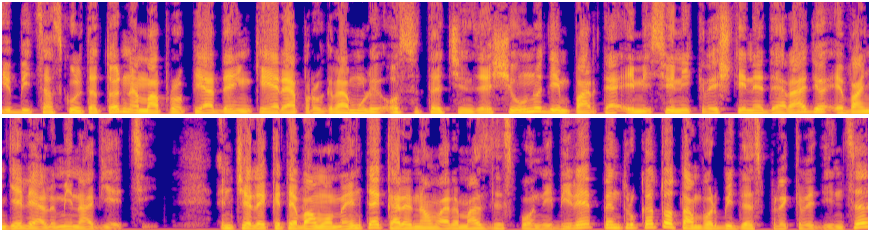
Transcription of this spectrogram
Iubiți ascultători, ne-am apropiat de încheierea programului 151 din partea emisiunii creștine de radio Evanghelia Lumina Vieții. În cele câteva momente care ne-au mai rămas disponibile, pentru că tot am vorbit despre credință,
